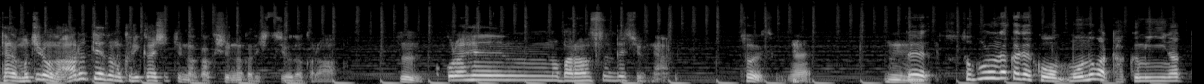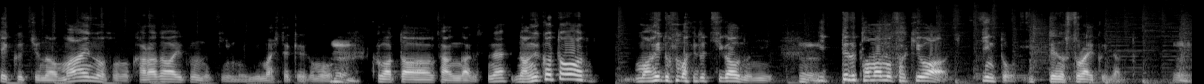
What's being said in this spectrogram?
ただもちろんある程度の繰り返しっていうのは学習の中で必要だからうん。ここら辺のバランスですよね、そうですよね。うん、で、そこの中でこう、物が巧みになっていくっていうのは、前のその体は行くの時にも言いましたけれども、うん桑田さんがですね、投げ方は毎度毎度違うのに、うん行ってる球の先はきちんと一定のストライクになると。うん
